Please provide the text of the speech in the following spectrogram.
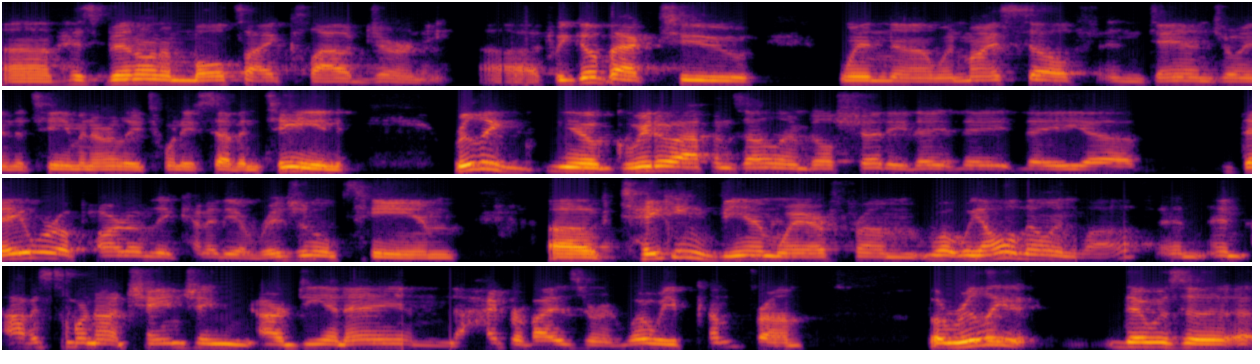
has been on a multi-cloud journey. if we go back to when when myself and Dan joined the team in early 2017 really, you know, Guido Appenzeller and Bill Shetty, they they they uh, they were a part of the kind of the original team of taking VMware from what we all know and love, and and obviously we're not changing our DNA and the hypervisor and where we've come from, but really there was a,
